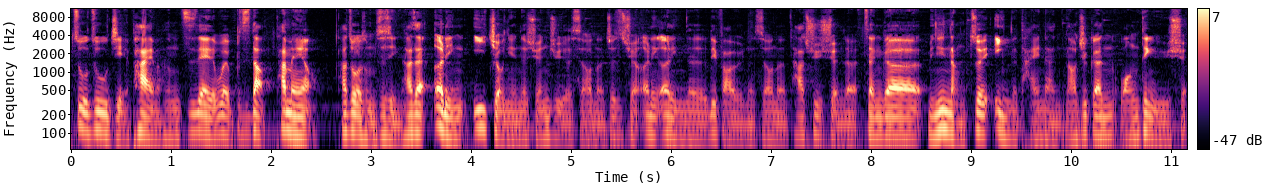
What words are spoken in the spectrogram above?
助助解派嘛，什么之类的，我也不知道。他没有。他做了什么事情？他在二零一九年的选举的时候呢，就是选二零二零的立法委员的时候呢，他去选了整个民进党最硬的台南，然后去跟王定宇选。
